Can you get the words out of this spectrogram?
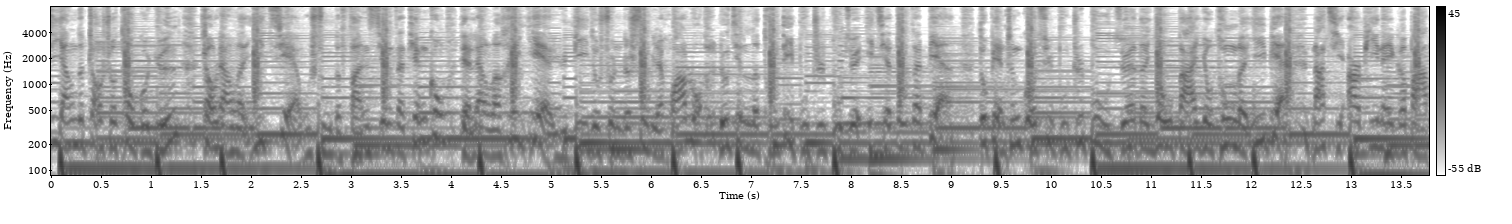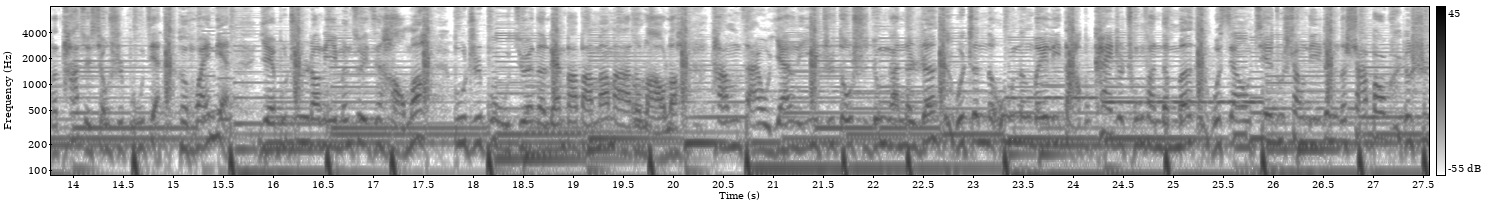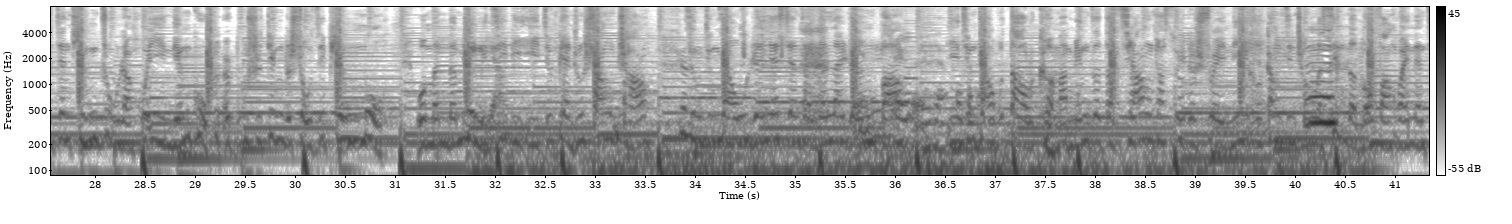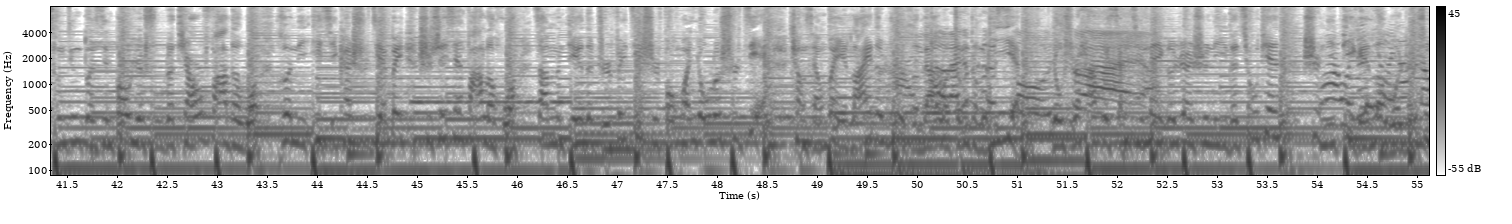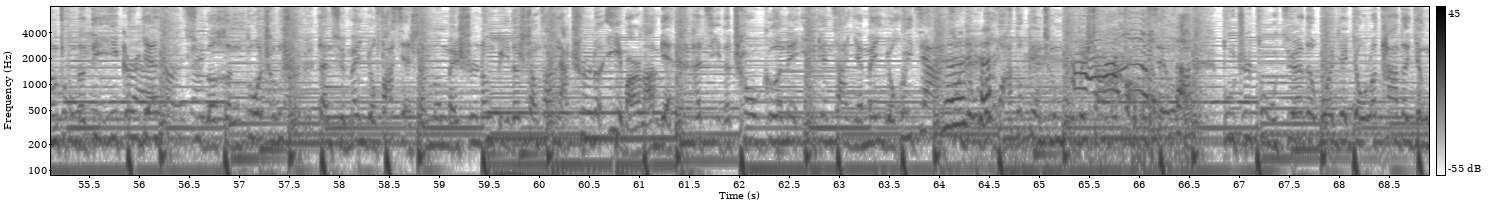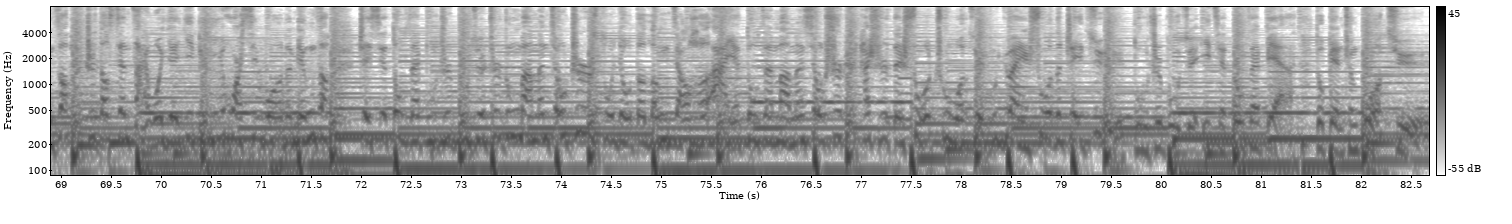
夕阳的照射透过云，照亮了一切。无数的繁星在天空点亮了黑夜，雨滴就顺着树叶滑落，流进了土地。不知不觉，一切都在变，都变成过去。不知不觉的又白又通了一遍。拿起二 P 那个把的，他却消失不见，很怀念。也不知道你们最近好吗？不知不觉的，连爸爸妈妈都老了。他们在我眼里一直都是勇敢的人，我真的无能为力，打不开这重返的门。我想要接住上帝扔的沙包，让时间停住，让回忆凝固，而不是盯着手机屏幕。我们的秘密基地已经变成商场，曾经渺无人烟，现在人来人往，已经找不到了刻满名字的墙。它随着水泥和钢筋成了新的楼房。怀念曾经短信包月数着条发的我，和你一起看世界杯，是谁先发了火？咱们叠的纸飞机是否环游了世界？畅想未来的日子，聊了整整一夜。有时还会想起那个认识你的秋天，是你递给了我人生中的第一根烟。去了很多城市，但却没有发现什么美食能吃了一碗拉面。还记得超哥那一天再也没有回家，所有的话都变成墓碑上面放的鲜花。不知不觉的，我也有了他的影子，直到现在，我也一笔一画写我的名字。这些都在不知不觉之中慢慢交织，所有的棱角和爱也都在慢慢消失。还是得说出我最不愿意说的这句：不知不觉，一切都在变，都变成过去。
